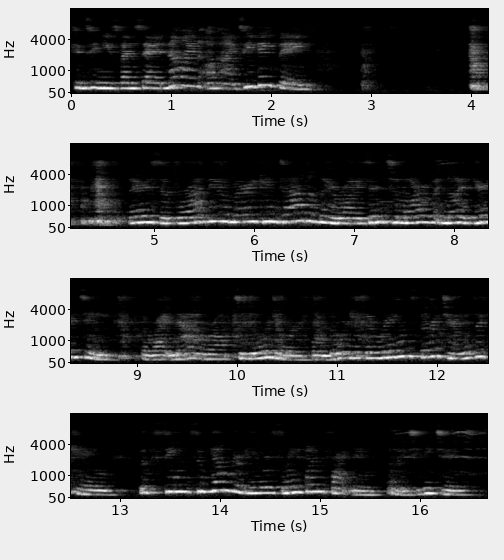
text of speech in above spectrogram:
continues Wednesday at 9 on ITVBe. There is a brand new American Dad on the horizon tomorrow at 9.30. But right now we're off to Mordor for Lord of the Rings, The Return of the King, with scenes some younger viewers may find frightening on ITV2.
